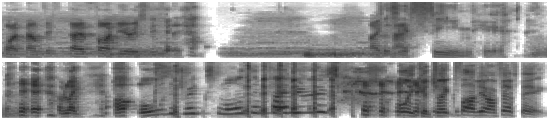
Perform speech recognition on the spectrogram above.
Five pound fifty. Uh, five euros fifty. I see a theme here. I'm like, are all the drinks more than five euros? Or you could drink five euro fifty.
